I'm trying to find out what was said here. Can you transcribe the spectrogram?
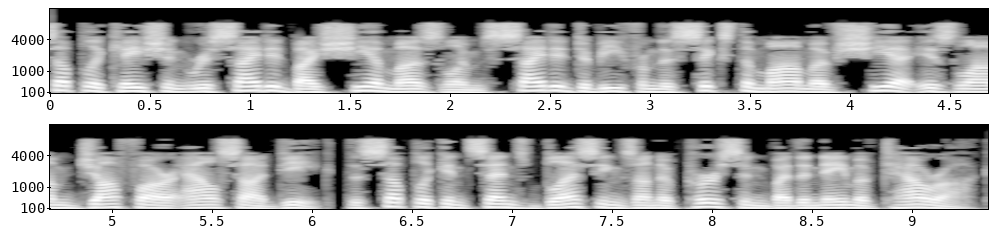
supplication recited by Shia Muslims cited to be from the sixth Imam of Shia Islam Jafar al-Sadiq, the supplicant sends blessings on a person by the name of Tawrak.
